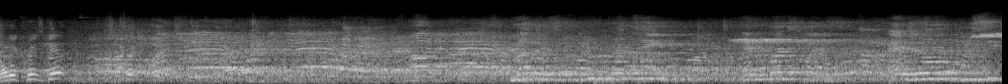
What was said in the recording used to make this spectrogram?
What did Chris get? Medals from Group 14. In first place, Angelo Busik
